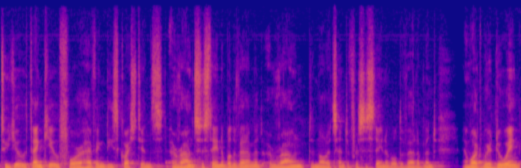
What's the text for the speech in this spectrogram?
to you, thank you for having these questions around sustainable development, around the Knowledge Center for Sustainable Development, and what we're doing.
